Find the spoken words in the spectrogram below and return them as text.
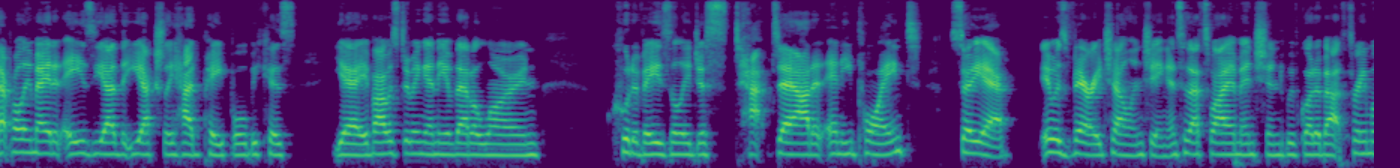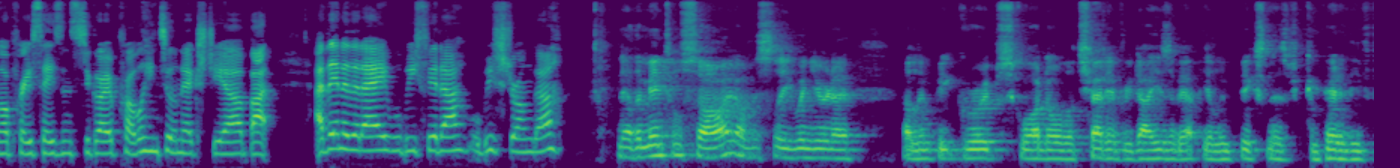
that probably made it easier that you actually had people because yeah, if I was doing any of that alone could have easily just tapped out at any point. So yeah, it was very challenging. And so that's why I mentioned we've got about three more preseasons to go, probably until next year. But at the end of the day, we'll be fitter, we'll be stronger. Now the mental side, obviously, when you're in a Olympic group squad and all the chat every day is about the Olympics and there's competitive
